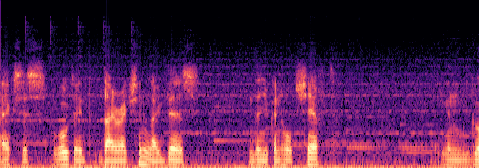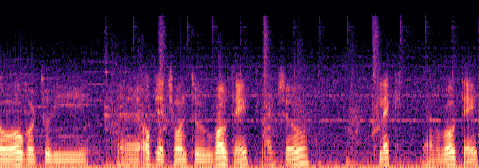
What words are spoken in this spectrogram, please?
axis rotate direction like this and then you can hold shift you can go over to the uh, object you want to rotate like so. Click and rotate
